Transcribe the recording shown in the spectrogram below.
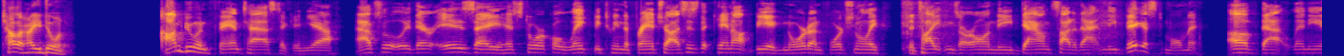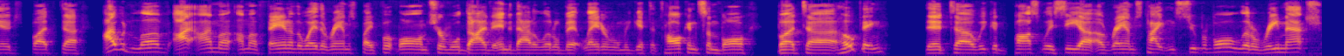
Tyler, how you doing? I'm doing fantastic. And yeah, absolutely. There is a historical link between the franchises that cannot be ignored. Unfortunately, the Titans are on the downside of that and the biggest moment of that lineage. But uh, I would love, I, I'm, a, I'm a fan of the way the Rams play football. I'm sure we'll dive into that a little bit later when we get to talking some ball. But uh, hoping that uh, we could possibly see a, a Rams Titans Super Bowl little rematch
